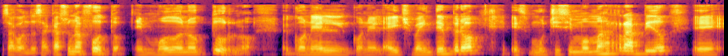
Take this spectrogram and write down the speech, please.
O sea, cuando sacas una foto en modo nocturno eh, con el, con el H20 Pro, es muchísimo más rápido, eh,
